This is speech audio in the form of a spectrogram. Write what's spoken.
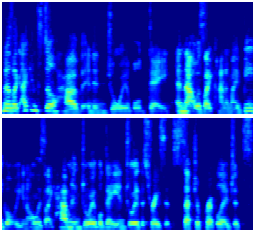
But I was like, I can still have an enjoyable day. And that was like kind of my beagle, you know, was like have an enjoyable day, mm-hmm. enjoy this race. It's such a privilege. It's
